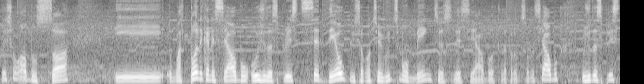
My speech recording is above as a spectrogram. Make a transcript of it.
deixa um álbum só. E uma tônica nesse álbum, o Judas Priest cedeu, isso aconteceu em muitos momentos desse álbum, da produção desse álbum, o Judas Priest,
